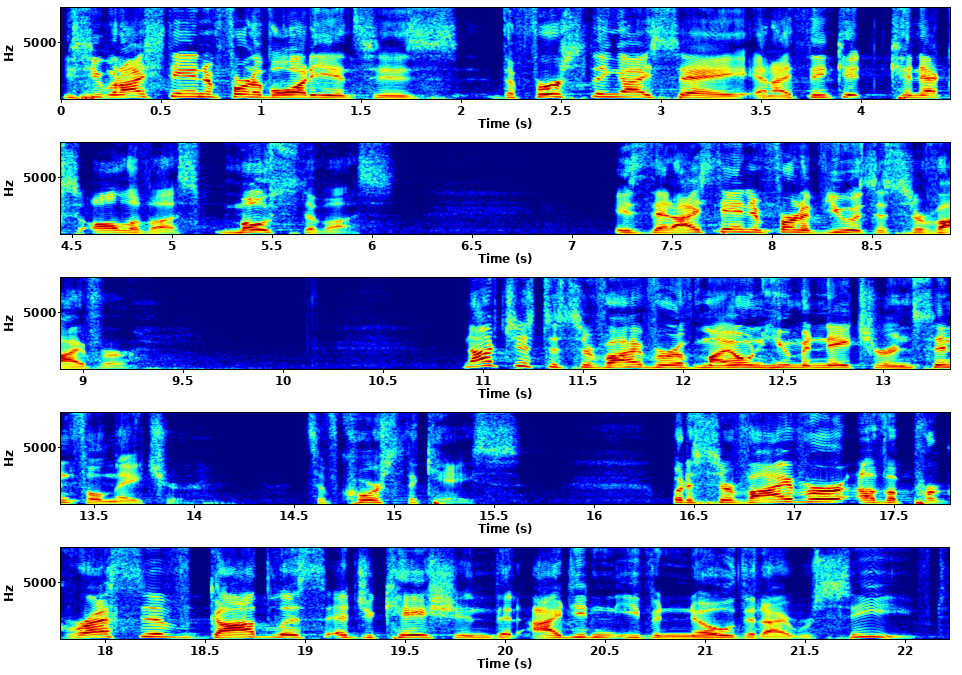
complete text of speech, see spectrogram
You see, when I stand in front of audiences, the first thing I say, and I think it connects all of us, most of us, is that I stand in front of you as a survivor. Not just a survivor of my own human nature and sinful nature, it's of course the case, but a survivor of a progressive, godless education that I didn't even know that I received.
